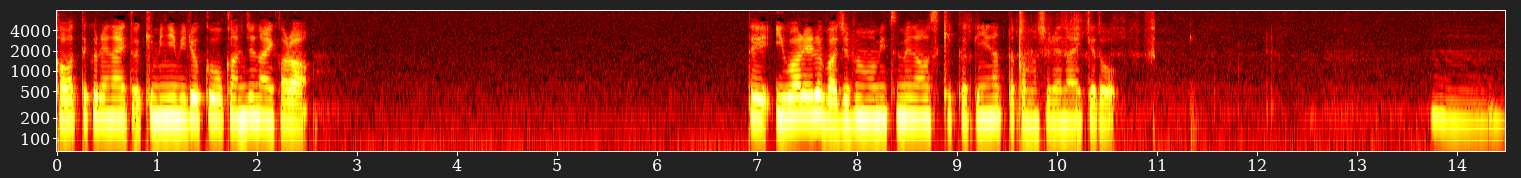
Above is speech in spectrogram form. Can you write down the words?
変わってくれないと君に魅力を感じないからって言われれば自分を見つめ直すきっかけになったかもしれないけど。うん。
